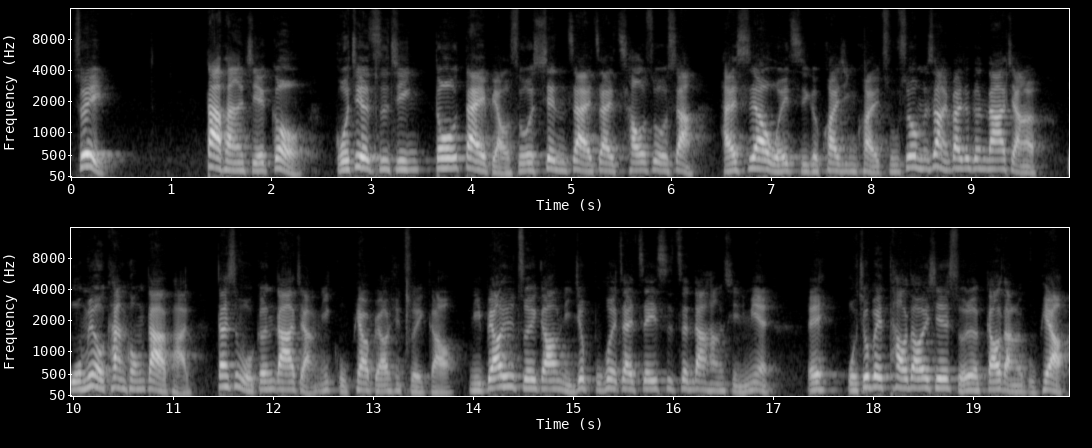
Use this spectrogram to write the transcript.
所以大盘的结构、国际的资金都代表说，现在在操作上还是要维持一个快进快出。所以我们上礼拜就跟大家讲了，我没有看空大盘。但是我跟大家讲，你股票不要去追高，你不要去追高，你就不会在这一次震荡行情里面，哎，我就被套到一些所谓的高档的股票，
